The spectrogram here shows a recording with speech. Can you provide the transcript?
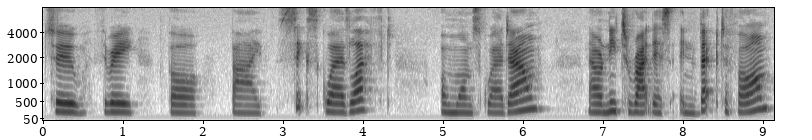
two, three, four, five, six squares left and one square down. Now I need to write this in vector form.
